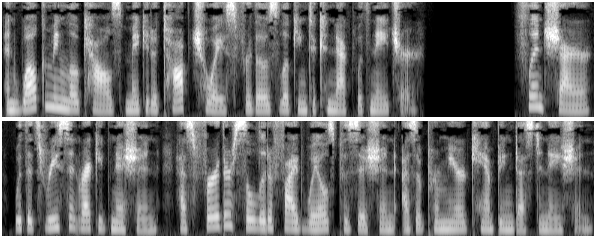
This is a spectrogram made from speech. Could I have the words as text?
and welcoming locales make it a top choice for those looking to connect with nature. Flintshire, with its recent recognition, has further solidified Wales' position as a premier camping destination.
